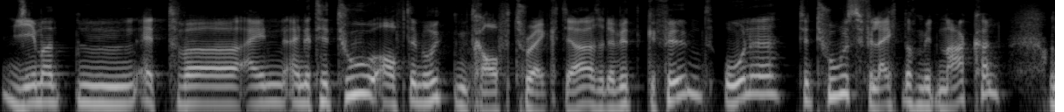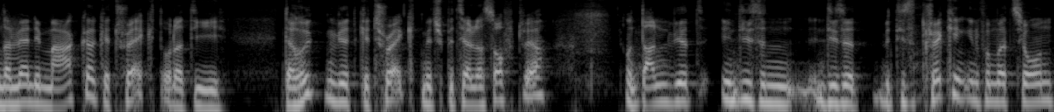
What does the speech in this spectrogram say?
jemanden etwa ein, eine Tattoo auf dem Rücken drauf trackt, ja, also der wird gefilmt ohne Tattoos, vielleicht noch mit Markern. Und dann werden die Marker getrackt oder die, der Rücken wird getrackt mit spezieller Software. Und dann wird in diesen, in diese, mit diesen Tracking-Informationen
